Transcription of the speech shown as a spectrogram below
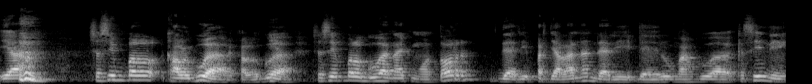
ya sesimpel kalau gua kalau gua sesimpel gua naik motor dari perjalanan dari dari rumah gua ke sini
